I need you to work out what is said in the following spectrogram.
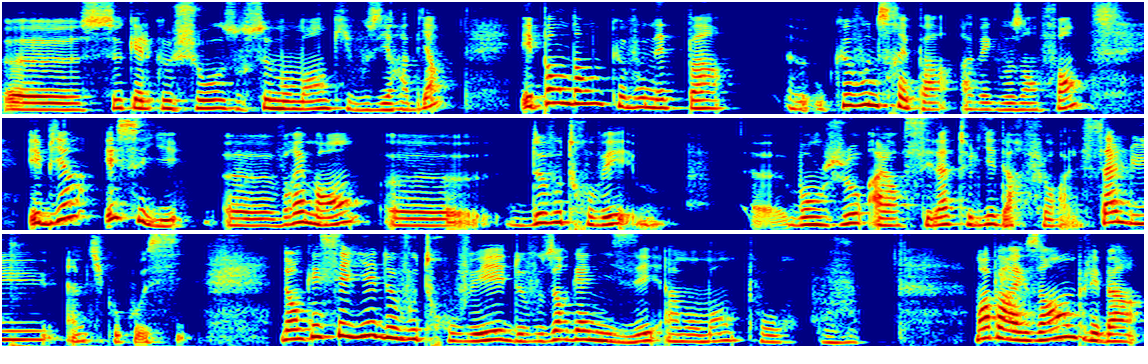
ce quelque chose ou ce moment qui vous ira bien. Et pendant que vous n'êtes pas euh, ou que vous ne serez pas avec vos enfants, eh bien, essayez euh, vraiment euh, de vous trouver. bonjour, alors c'est l'atelier d'art floral. Salut, un petit coucou aussi. Donc, essayez de vous trouver, de vous organiser un moment pour vous. Moi, par exemple, eh ben,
